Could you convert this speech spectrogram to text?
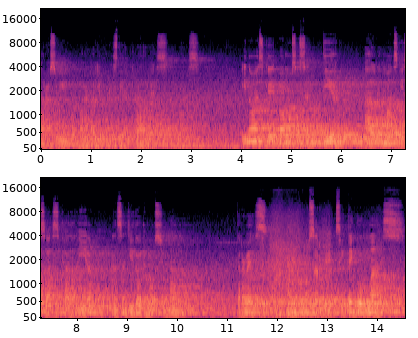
para su Hijo, para la Eucaristía cada vez más. Y no es que vamos a sentir algo más quizás cada día en sentido emocional, pero es reconocer que si tengo más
